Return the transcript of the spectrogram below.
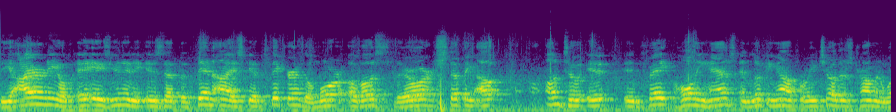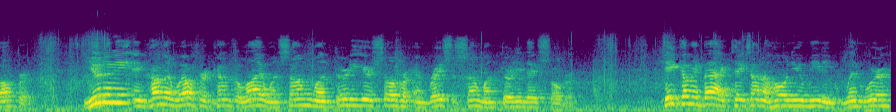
The irony of AA's unity is that the thin ice get thicker the more of us there are stepping out unto it in faith, holding hands and looking out for each other's common welfare. Unity and common welfare comes alive when someone 30 years sober embraces someone 30 days sober. Keep coming back takes on a whole new meaning when we're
